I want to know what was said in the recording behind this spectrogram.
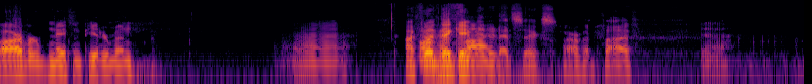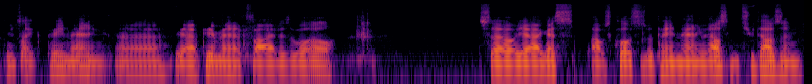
Favre or Nathan Peterman. Uh, I feel like that game five. ended at six. Favre at five. yeah. Seems like Peyton Manning. Uh, yeah, Peter Manning had five as well. So yeah, I guess I was closest with Peyton Manning. That was in 2000.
